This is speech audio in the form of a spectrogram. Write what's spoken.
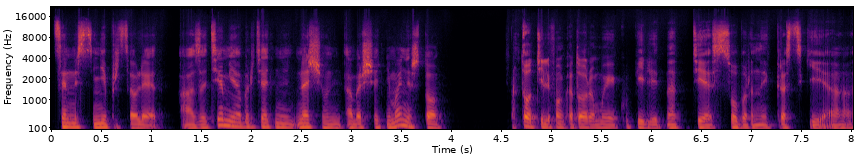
ценности не представляет. А затем я обратять, начал обращать внимание, что тот телефон, который мы купили на те собранные как раз-таки, а,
